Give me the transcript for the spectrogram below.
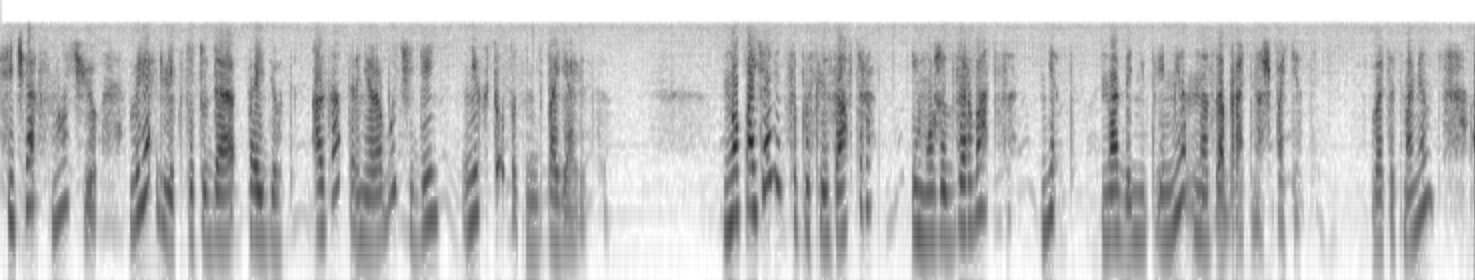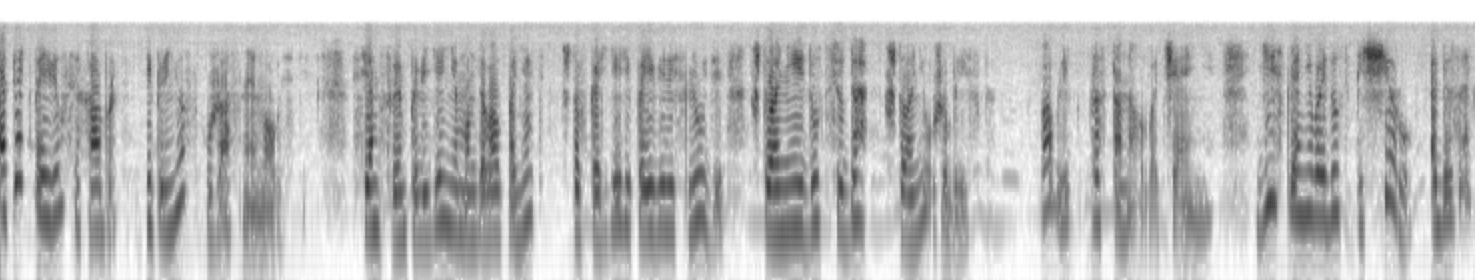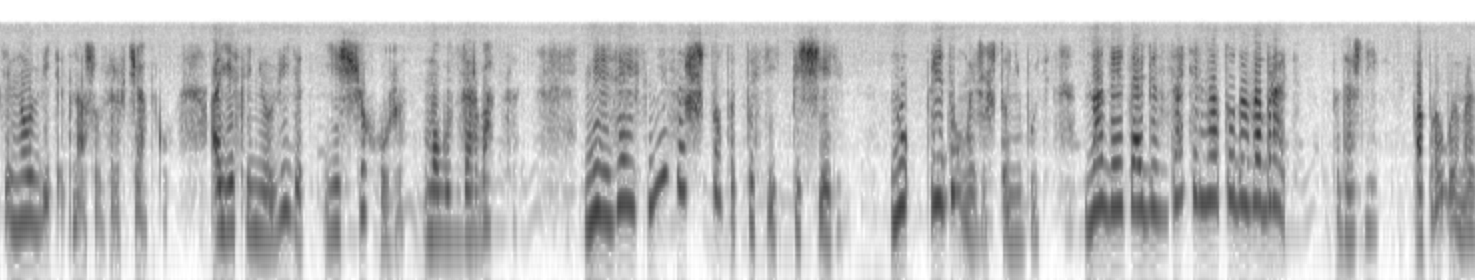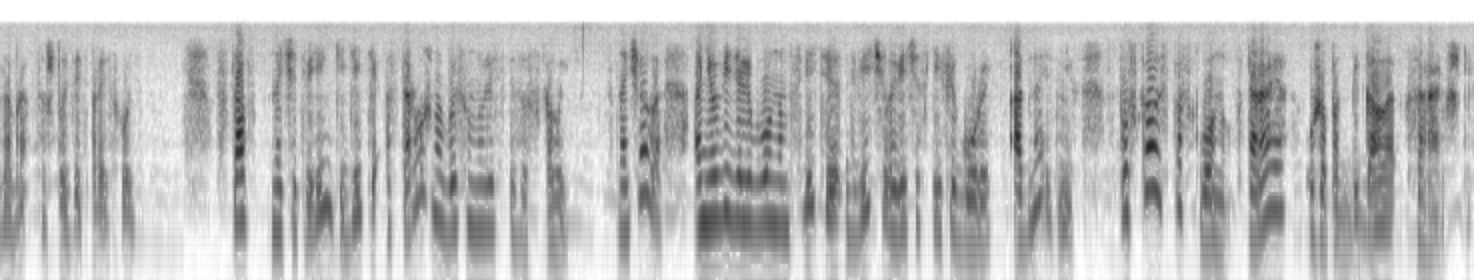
Сейчас ночью вряд ли кто туда пойдет, а завтра не рабочий день, никто тут не появится». «Но появится послезавтра и может взорваться. Нет, надо непременно забрать наш пакет». В этот момент опять появился Хабр и принес ужасные новости. Всем своим поведением он давал понять, что в карьере появились люди, что они идут сюда, что они уже близко. Павлик простонал в отчаянии. Если они войдут в пещеру, обязательно увидят нашу взрывчатку. А если не увидят, еще хуже, могут взорваться. Нельзя их ни за что подпустить к пещере. Ну, придумай же что-нибудь. Надо это обязательно оттуда забрать. Подожди, попробуем разобраться, что здесь происходит. Встав на четвереньки, дети осторожно высунулись из-за скалы. Сначала они увидели в лунном свете две человеческие фигуры. Одна из них спускалась по склону, вторая уже подбегала к сараюшке.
